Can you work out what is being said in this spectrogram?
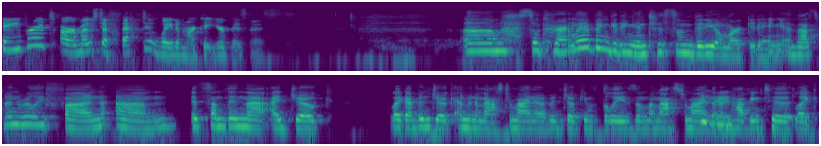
favorite or most effective way to market your business um, so currently I've been getting into some video marketing and that's been really fun. Um, it's something that I joke, like I've been joke, I'm in a mastermind and I've been joking with the ladies in my mastermind mm-hmm. that I'm mm-hmm. having to like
